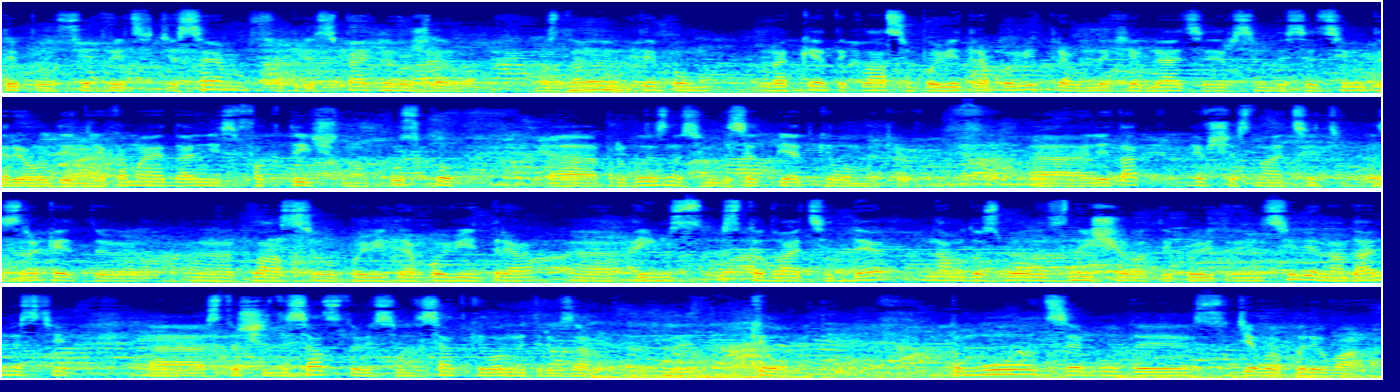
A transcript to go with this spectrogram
типу Су-37, Су-35 неважливо. Основним типом ракети класу повітря-повітря у них є Р-77-1, яка має дальність фактичного пуску е, приблизно 75 кілометрів. Е, літак F-16 з ракетою е, класу повітря-повітря е, АІМ-120Д нам дозволить знищувати повітряні цілі на дальності е, 160-180 кілометрів за кілометрів. Тому це буде суттєва перевага.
